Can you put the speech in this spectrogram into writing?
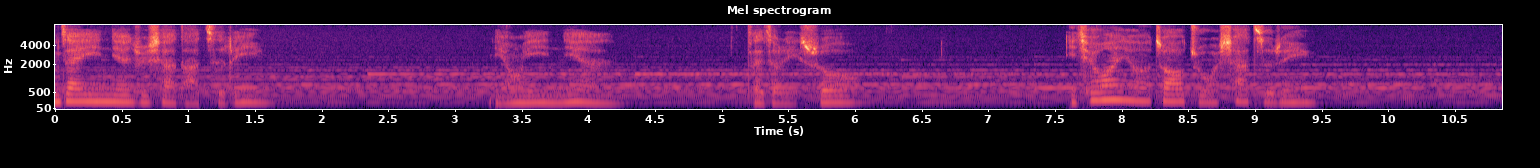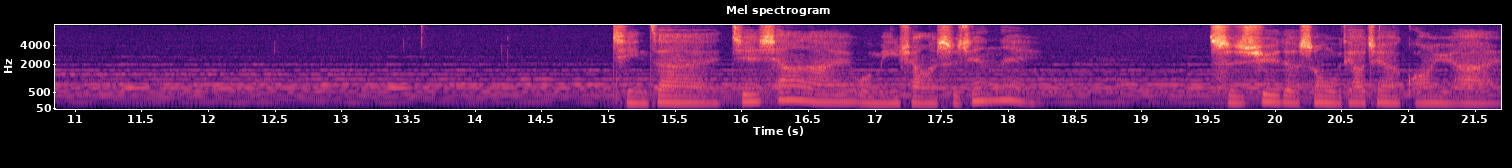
们在意念去下达指令，你用意念在这里说：“一切万有照着我下指令，请在接下来我冥想的时间内，持续的送无条件的光与爱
